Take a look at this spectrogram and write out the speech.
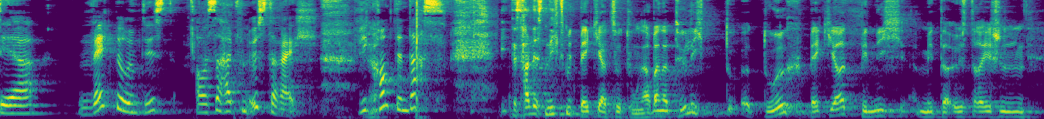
der weltberühmt ist außerhalb von Österreich. Wie ja. kommt denn das? Das hat jetzt nichts mit Backyard zu tun, aber natürlich durch Backyard bin ich mit der österreichischen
